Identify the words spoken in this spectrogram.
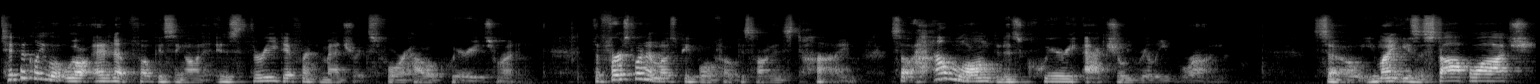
typically what we'll end up focusing on is three different metrics for how a query is running. The first one that most people will focus on is time. So how long did this query actually really run? So you might use a stopwatch,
